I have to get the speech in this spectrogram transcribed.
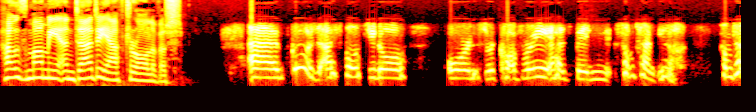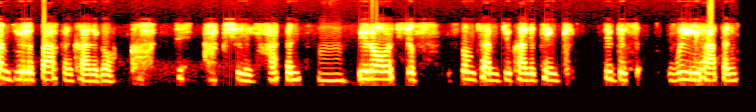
How's mummy and daddy after all of it? Uh, good. I suppose, you know, Oren's recovery has been sometimes, you know, sometimes we look back and kind of go, God, did this actually happen? You know, it's just sometimes you kind of think, did this really happen?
